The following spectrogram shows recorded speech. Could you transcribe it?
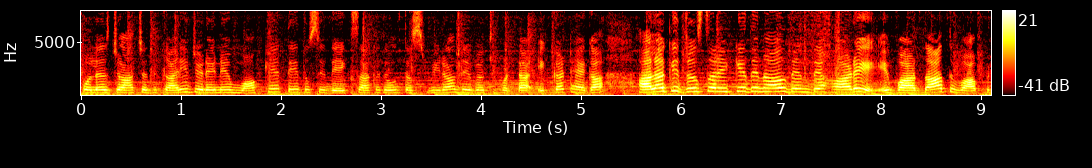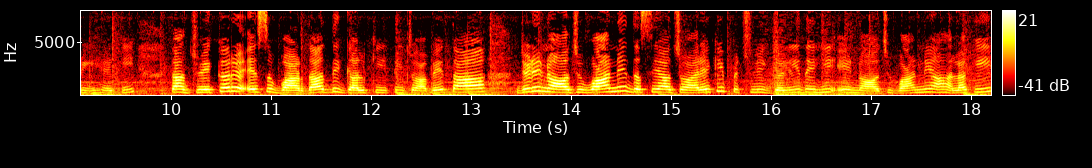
ਪੁਲਿਸ ਜਾਂਚ ਅਧਿਕਾਰੀ ਜਿਹੜੇ ਨੇ ਮੌਕੇ ਤੇ ਤੁਸੀਂ ਦੇਖ ਸਕਦੇ ਹੋ, ਤਸਵੀਰਾਂ ਦੇ ਵਿੱਚ ਵੱਡਾ ਇਕੱਠ ਹੈਗਾ। ਹਾਲਾਂਕਿ ਜਿਸ ਤਰੀਕੇ ਦੇ ਨਾਲ ਦਿਨ ਦਿਹਾੜੇ ਇਹ ਵਾਰਦਾਤ ਵਾਪਰੀ ਹੈਗੀ, ਤਾਂ ਜੇਕਰ ਇਸ ਵਾਰਦਾਤ ਦੀ ਗੱਲ ਕੀਤੀ ਜਾਵੇ, ਤਾਂ ਜਿਹੜੇ ਨੌਜਵਾਨ ਨੇ ਦੱਸਿਆ ਜਾ ਰਿਹਾ ਕਿ ਪਿਛਲੀ ਗਲੀ ਦੇ ਹੀ ਇਹ ਨੌਜਵਾਨ ਨੇ। ਹਾਲਾਂਕਿ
